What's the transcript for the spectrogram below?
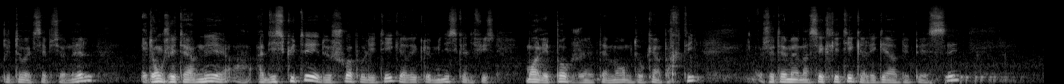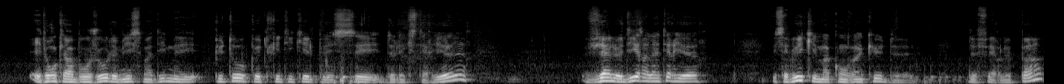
plutôt exceptionnel. Et donc été amené à, discuter de choix politiques avec le ministre Califus. Moi, à l'époque, je n'étais membre d'aucun parti. J'étais même assez critique à l'égard du PSC. Et donc un beau jour, le ministre m'a dit, mais plutôt que de critiquer le PSC de l'extérieur, viens le dire à l'intérieur. Et c'est lui qui m'a convaincu de, de, faire le pas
